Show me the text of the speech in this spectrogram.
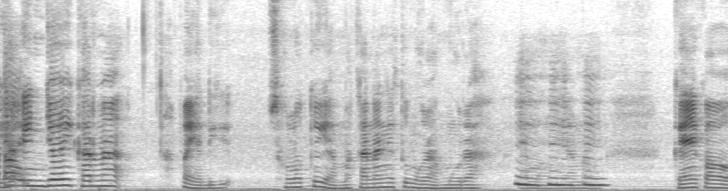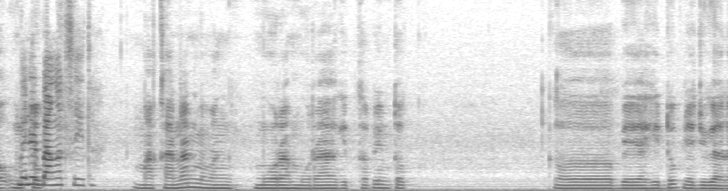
atau enjoy karena apa ya di Solo tuh ya makanannya tuh murah-murah. Hmm, Emang- hmm, emang. hmm. kayaknya kalau bener untuk banget sih itu. makanan memang murah-murah gitu. Tapi untuk eh, biaya hidup ya juga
